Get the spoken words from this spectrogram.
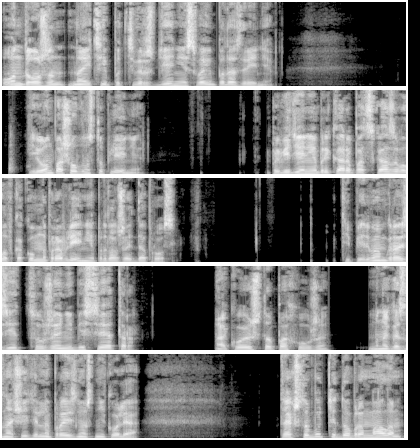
Он должен найти подтверждение своим подозрениям. И он пошел в наступление. Поведение Брикара подсказывало, в каком направлении продолжать допрос. «Теперь вам грозит уже не бесетер, а кое-что похуже», — многозначительно произнес Николя. Так что будьте добрым малым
